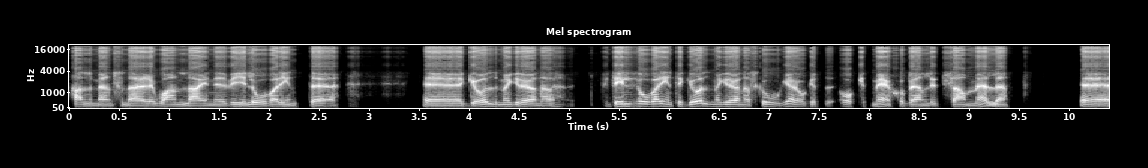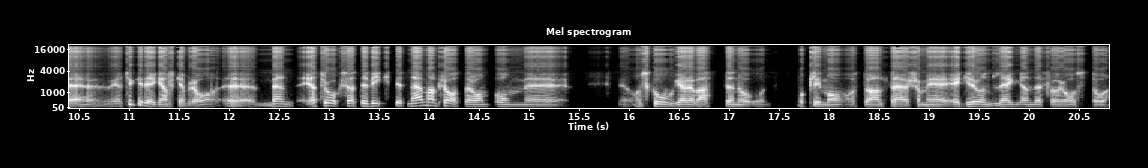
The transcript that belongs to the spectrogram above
allmän sån där one-liner. Vi lovar inte eh, guld med gröna vi lovar inte guld med gröna skogar och ett, och ett människovänligt samhälle. Eh, jag tycker det är ganska bra. Eh, men jag tror också att det är viktigt när man pratar om, om, eh, om skogar och vatten och, och, klimat och allt det här som är, är grundläggande för oss då,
